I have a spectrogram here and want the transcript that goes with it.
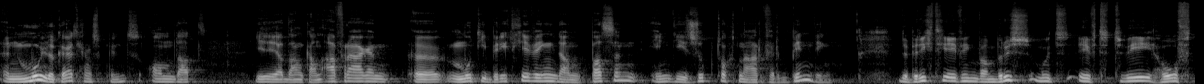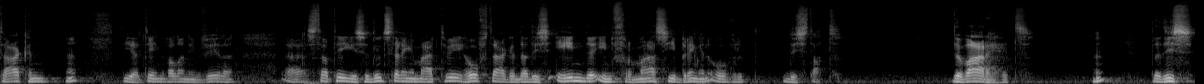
een moeilijk uitgangspunt, omdat je je dan kan afvragen, uh, moet die berichtgeving dan passen in die zoektocht naar verbinding? De berichtgeving van Brus moet, heeft twee hoofdtaken, hè, die uiteenvallen in vele uh, strategische doelstellingen, maar twee hoofdtaken. Dat is één, de informatie brengen over de stad. De waarheid. Hè. Dat is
